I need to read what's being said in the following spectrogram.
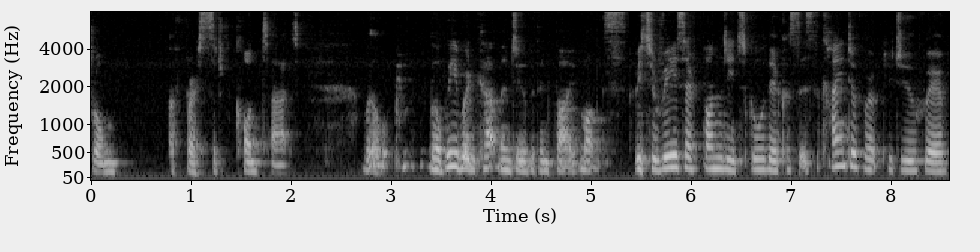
from a first sort of contact. Well, well, we were in Kathmandu within five months. We had to raise our funding to go there because it's the kind of work you do where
